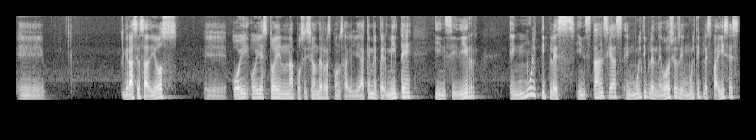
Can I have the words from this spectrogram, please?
Eh, gracias a Dios, eh, hoy, hoy estoy en una posición de responsabilidad que me permite incidir en múltiples instancias, en múltiples negocios y en múltiples países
